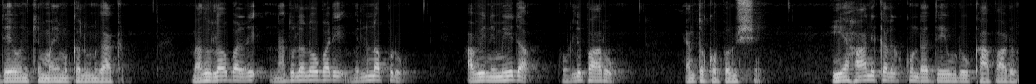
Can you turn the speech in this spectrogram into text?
దేవునికి మహిమ కలుగునుగాక నదులో బడి నదులలో బడి వెళ్ళినప్పుడు అవి నీ మీద పొర్లిపారు ఎంత గొప్ప విషయం. ఏ హాని కలగకుండా దేవుడు కాపాడు.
